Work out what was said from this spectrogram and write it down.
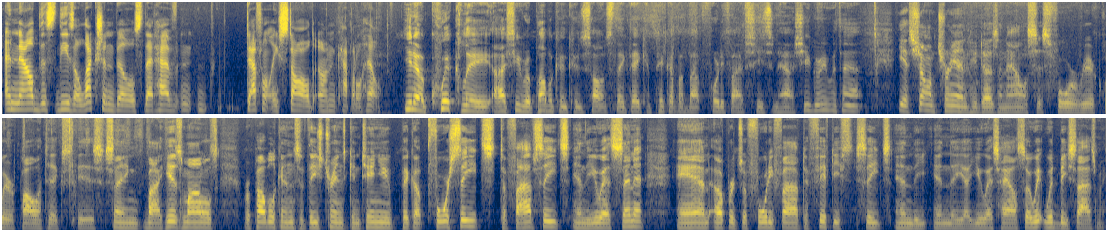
and now this these election bills that have definitely stalled on Capitol Hill. You know, quickly, I see Republican consultants think they can pick up about 45 seats in the House. You agree with that? Yes, Sean Trende, who does analysis for Real Clear Politics, is saying by his models, Republicans, if these trends continue, pick up four seats to five seats in the U.S. Senate and upwards of 45 to 50 seats in the in the uh, U.S. House. So it would be seismic.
